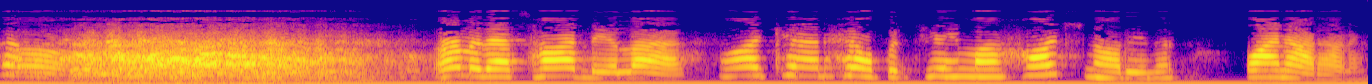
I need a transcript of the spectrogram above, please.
Oh. Irma, that's hardly a laugh. Well, I can't help it, Jane. My heart's not in it. Why not, honey?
